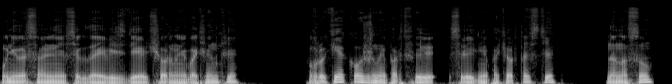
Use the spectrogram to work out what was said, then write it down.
универсальные всегда и везде черные ботинки — в руке кожаный портфель средней потертости, на носу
